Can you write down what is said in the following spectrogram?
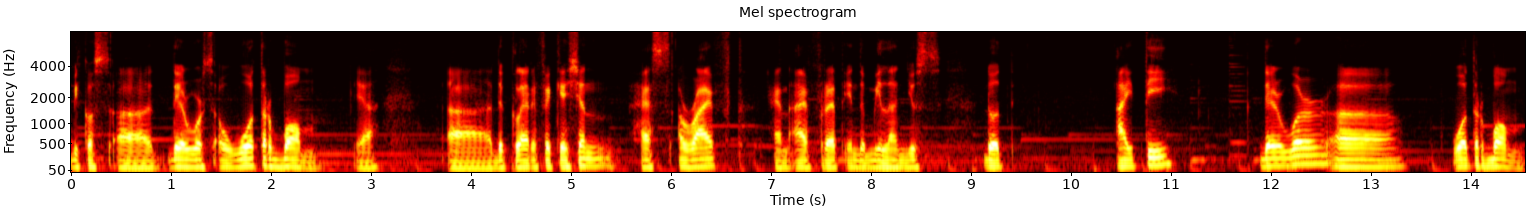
because uh, there was a water bomb yeah uh, the clarification has arrived and i've read in the milan news it there were uh, water bomb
